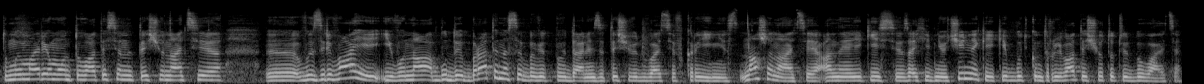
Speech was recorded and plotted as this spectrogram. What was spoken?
То ми маємо монтуватися на те, що нація визріває і вона буде брати на себе відповідальність за те, що відбувається в країні. Наша нація, а не якісь західні очільники, які будуть контролювати, що тут відбувається.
